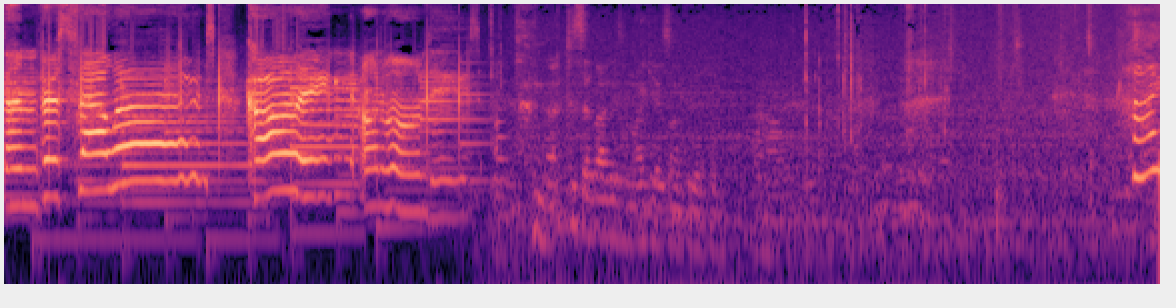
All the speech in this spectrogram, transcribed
Sunburst flowers calling on warm days. Hi,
